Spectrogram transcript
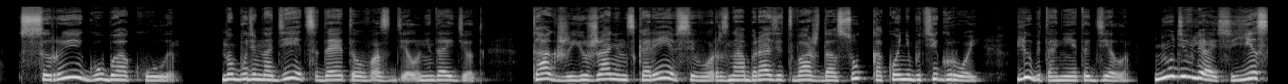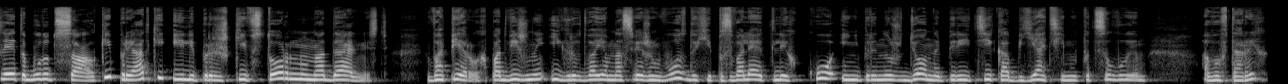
– сырые губы акулы. Но будем надеяться, до этого у вас дело не дойдет. Также южанин, скорее всего, разнообразит ваш досуг какой-нибудь игрой. Любят они это дело. Не удивляйся, если это будут салки, прятки или прыжки в сторону на дальность. Во-первых, подвижные игры вдвоем на свежем воздухе позволяют легко и непринужденно перейти к объятиям и поцелуям. А во-вторых,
